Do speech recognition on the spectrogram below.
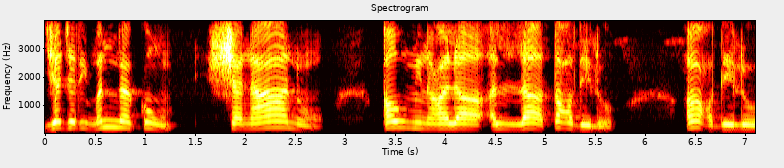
यजरी यजरिमन्नकुम शनानु कौमिन अला अल्ला तादिलु। अदिलु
